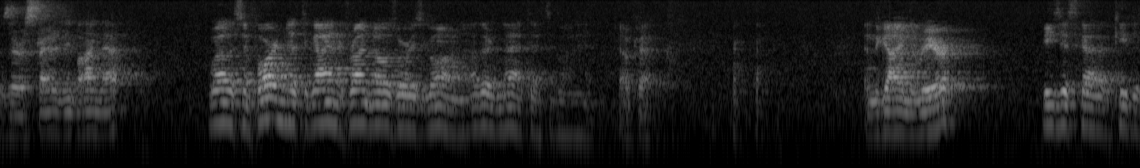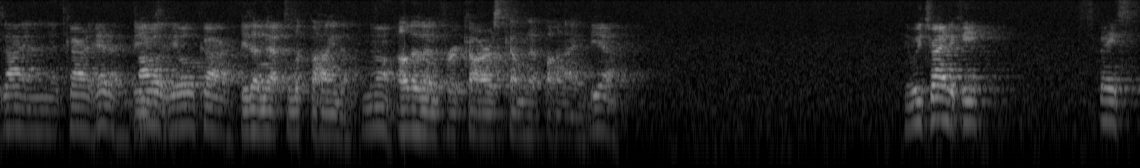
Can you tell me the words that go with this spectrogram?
Is there a strategy behind that? Well, it's important that the guy in the front knows where he's going. Other than that, that's about it. Okay. And the guy in the rear, He's just gotta keep his eye on that car ahead of him, follow the old car. he doesn't have to look behind him, No, other than for cars coming up behind. yeah. And we try to keep space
